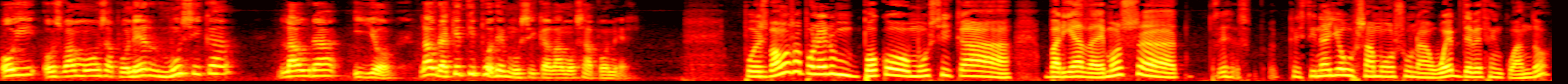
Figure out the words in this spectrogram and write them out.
Hoy os vamos a poner música, Laura y yo. Laura, ¿qué tipo de música vamos a poner? Pues vamos a poner un poco música variada. Hemos, eh, Cristina y yo usamos una web de vez en cuando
